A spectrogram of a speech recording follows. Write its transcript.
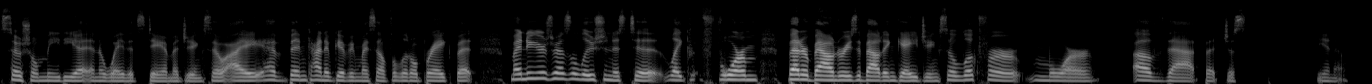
social media in a way that's damaging. So I have been kind of giving myself a little break, but my New Year's resolution is to like form better boundaries about engaging. So look for more of that, but just, you know,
